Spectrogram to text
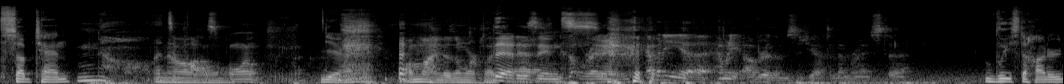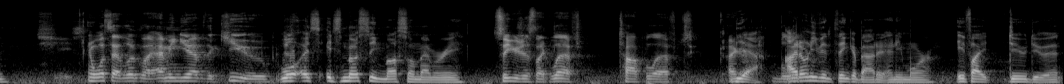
sub 10. No, that's No. impossible. I don't believe that. Yeah, Well, mine doesn't work like that. That is insane. how many uh, how many algorithms did you have to memorize to? at least 100. Jeez. And what's that look like? I mean, you have the cube. Well, it's it's mostly muscle memory. So you're just like left, top left. I got Yeah, blue. I don't even think about it anymore. If I do do it,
